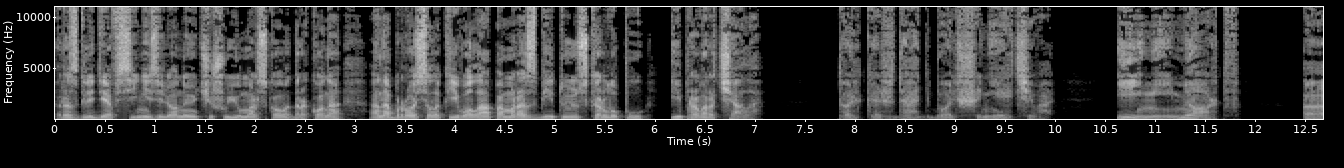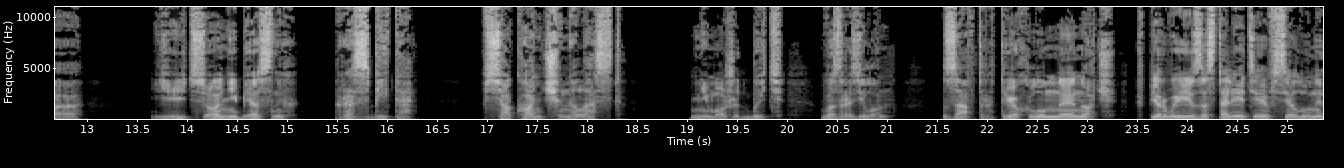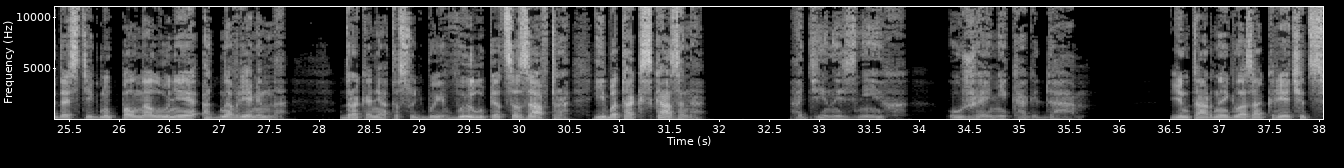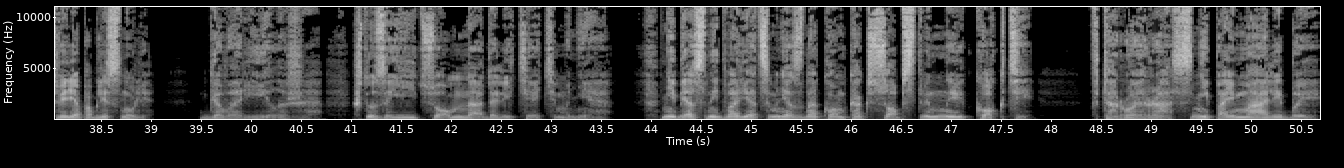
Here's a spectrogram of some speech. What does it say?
Разглядев сине-зеленую чешую морского дракона, она бросила к его лапам разбитую скорлупу и проворчала. Только ждать больше нечего. Иний мертв. А яйцо небесных разбито. Все кончено, Ласт. Не может быть, — возразил он. Завтра трехлунная ночь. Впервые за столетие все луны достигнут полнолуния одновременно. Драконята судьбы вылупятся завтра, ибо так сказано. Один из них уже никогда. Янтарные глаза кречет свирепо блеснули. «Говорила же, что за яйцом надо лететь мне. Небесный дворец мне знаком, как собственные когти. Второй раз не поймали бы!»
